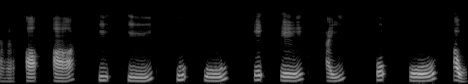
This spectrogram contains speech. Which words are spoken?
uh, a a e e u u e e i o o ow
